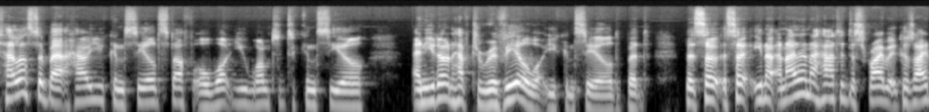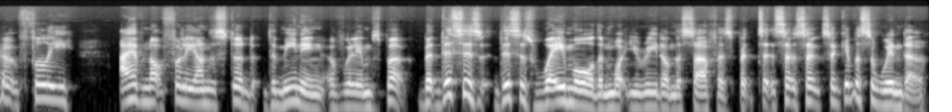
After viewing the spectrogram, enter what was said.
tell us about how you concealed stuff or what you wanted to conceal and you don't have to reveal what you concealed but but so so you know and i don't know how to describe it because i don't fully i have not fully understood the meaning of william's book. But this is this is way more than what you read on the surface. But to, so so so give us a window.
